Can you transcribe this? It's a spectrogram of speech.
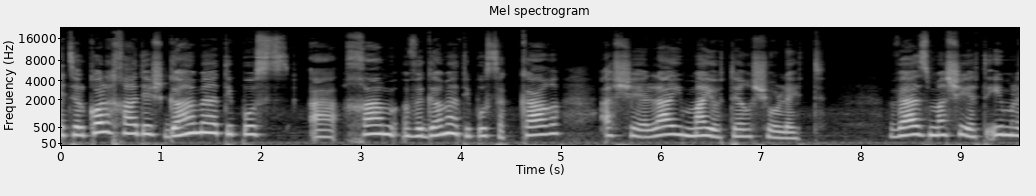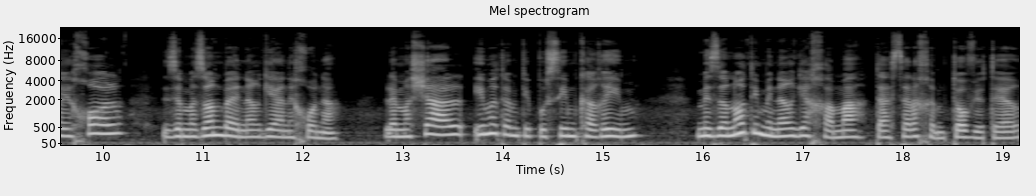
אצל כל אחד יש גם מהטיפוס החם וגם מהטיפוס הקר, השאלה היא מה יותר שולט. ואז מה שיתאים לאכול זה מזון באנרגיה הנכונה. למשל, אם אתם טיפוסים קרים, מזונות עם אנרגיה חמה תעשה לכם טוב יותר,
